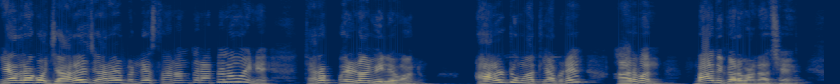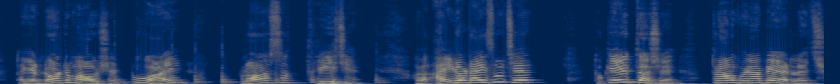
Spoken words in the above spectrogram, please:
યાદ રાખો, જ્યારે જ્યારે બંને સ્થાનાંતર આપેલા હોય ને, ત્યારે પરિણામી લેવાનું. આર ટુમાંથી આપણે આર વન બાદ કરવાના છે. તો અહીંયા ડોટમાં આવશે ટુ આઈ પ્લસ થ્રી છે હવે આઈ ડોટ આઈ શું છે? તો કે એક થશે. ત્રણ ગુણ્યા બે એટલે છ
